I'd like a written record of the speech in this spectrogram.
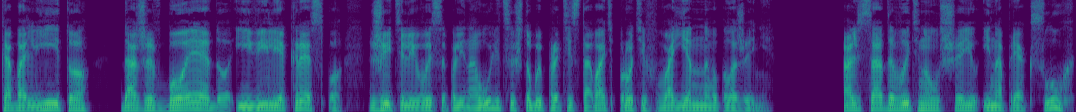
Кабалито, даже в Боэдо и Вилья Креспо жители высыпали на улицы, чтобы протестовать против военного положения. Альсада вытянул шею и напряг слух,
